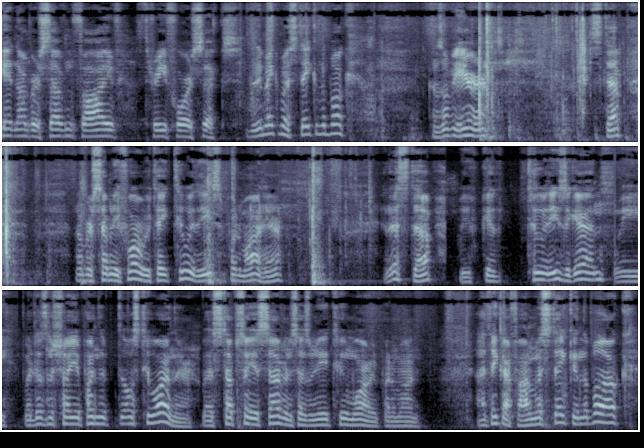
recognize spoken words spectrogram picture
Kit number 75346. Did they make a mistake in the book? Because over here, step number 74, we take two of these and put them on here. In this step, we get two of these again. We But it doesn't show you putting the, those two on there. But step say 7 says we need two more. We put them on. I think I found a mistake in the book.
